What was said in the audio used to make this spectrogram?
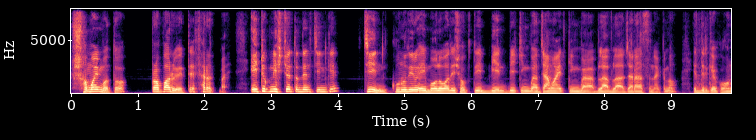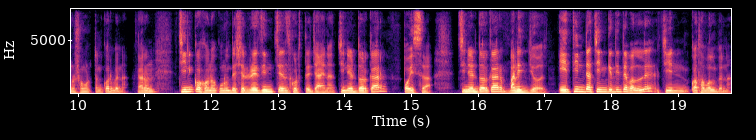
সময় মতো প্রপার ওয়েতে ফেরত পায়। এইটুক নিশ্চয়তা দেন চীনকে। চীন কোনোদিনও এই মৌলবাদী শক্তি বিএনপি কিংবা জামায়াত কিংবা ব্লা ব্লা যারা আছে না কেন, এদেরকে কখনো সমর্থন করবে না। কারণ চীন কখনো কোনো দেশের রেজিম চেঞ্জ করতে যায় না। চীনের দরকার পয়সা, চীনের দরকার বাণিজ্য। এই তিনটা চীনকে দিতে পারলে চীন কথা বলবে না।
